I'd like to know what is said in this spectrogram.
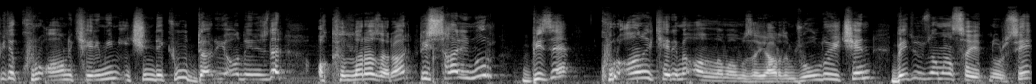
Bir de Kur'an-ı Kerim'in içindeki o derya denizler akıllara zarar. Risale-i Nur bize Kur'an-ı Kerim'i anlamamıza yardımcı olduğu için Bediüzzaman Said Nursi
